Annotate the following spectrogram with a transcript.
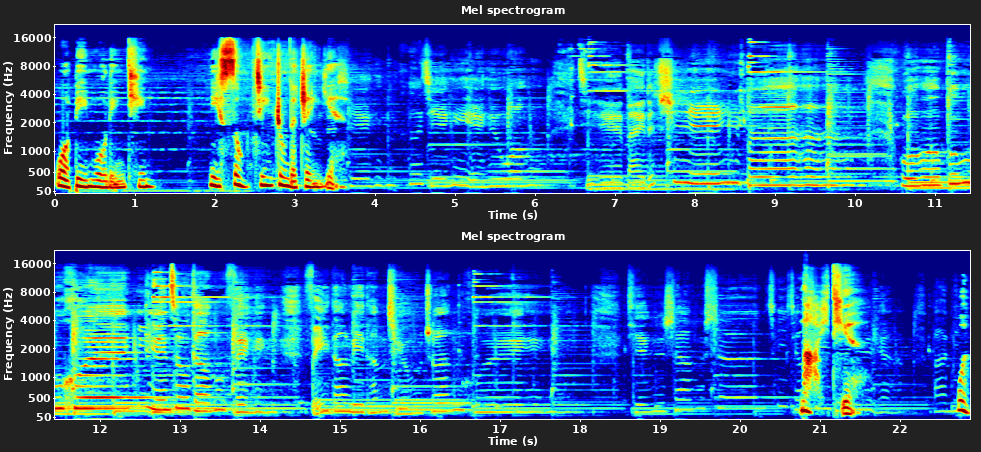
我闭目聆听你诵经中的真言。我不会远走高飞，飞到礼堂就转回。那一天，问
